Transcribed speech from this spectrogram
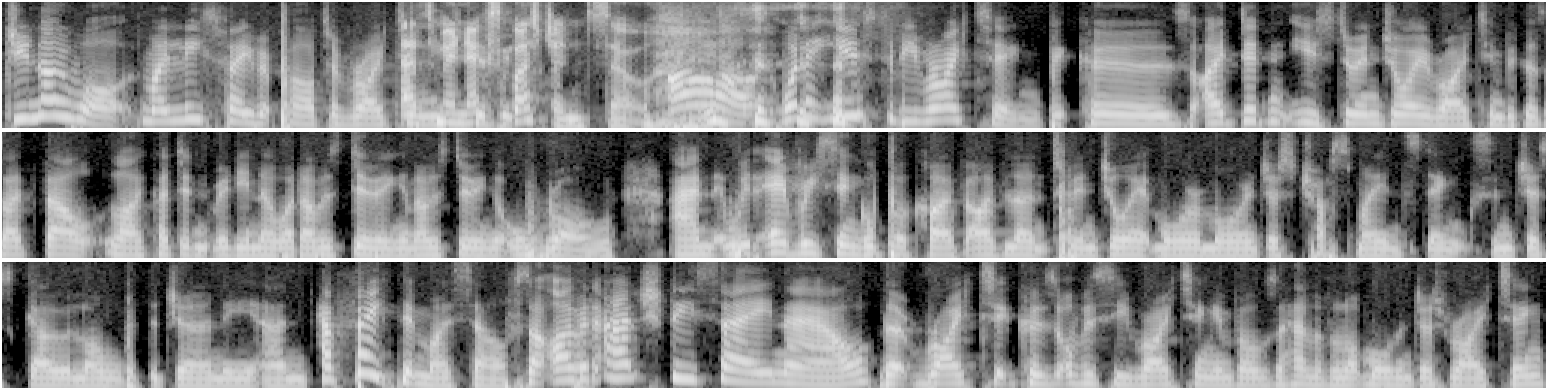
do you know what? My least favorite part of writing. That's my next be- question. So, Ah, well, it used to be writing because I didn't used to enjoy writing because I felt like I didn't really know what I was doing and I was doing it all wrong. And with every single book, I've I've learned to enjoy it more and more and just trust my instincts and just go along with the journey and have faith in myself. So I would actually say now that writing, because obviously writing involves a hell of a lot more than just writing.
